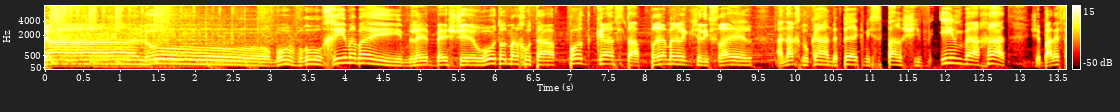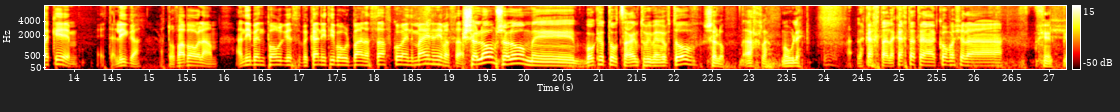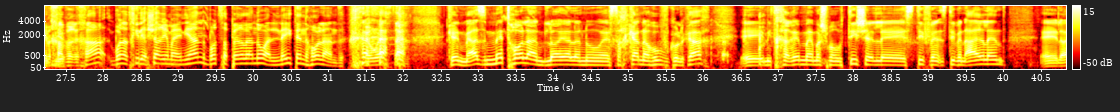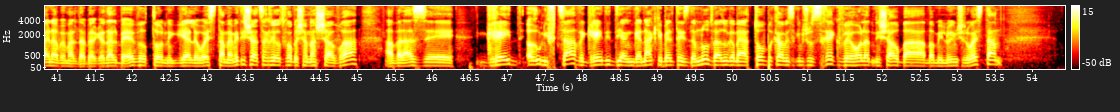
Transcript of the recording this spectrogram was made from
שלום וברוכים הבאים לבשירות עוד מלכותה, פודקאסט הפרמייר ליג של ישראל. אנחנו כאן בפרק מספר 71 שבא לסכם את הליגה הטובה בעולם. אני בן פורגס וכאן איתי באולפן אסף כהן, מה העניינים אסף? שלום, שלום, אה, בוקר טוב, צהריים טובים, ערב טוב, שלום, אחלה, מעולה. לקחת, לקחת את הכובע של ה... כן, של. חברך, בוא נתחיל ישר עם העניין, בוא תספר לנו על נייתן הולנד בווסטהאם. כן, מאז מאט הולנד לא היה לנו אה, שחקן אהוב כל כך. אה, מתחרה משמעותי של סטיבן, סטיבן איירלנד. אה, לא אין הרבה מה לדבר, גדל באברטון, הגיע לווסטהאם. האמת היא שהוא היה צריך להיות כבר בשנה שעברה, אבל אז אה, גרייד, אה, הוא נפצע וגריידי דיאנגנה קיבל את ההזדמנות, ואז הוא גם היה טוב בכמה משחקים שהוא שיחק, והולנד נשאר במילואים של ווסטהאם.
